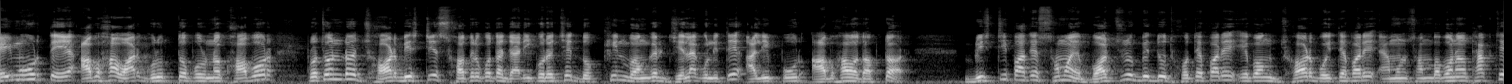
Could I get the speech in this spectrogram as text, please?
এই মুহূর্তে আবহাওয়ার গুরুত্বপূর্ণ খবর, প্রচণ্ড ঝড় বৃষ্টির সতর্কতা জারি করেছে দক্ষিণবঙ্গের জেলাগুলিতে আলিপুর আবহাওয়া দপ্তর। বৃষ্টিপাতের সময় বজ্র বিদ্যুৎ হতে পারে এবং ঝড় বইতে পারে এমন সম্ভাবনাও থাকছে।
